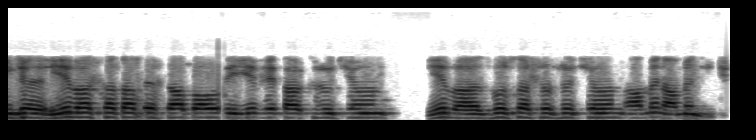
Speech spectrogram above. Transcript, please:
Ինքը եւ աշխատատեղ կապահովի, եւ հետաքրություն, եւ զբոսաշրջություն, ամեն ամեն ինչ։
